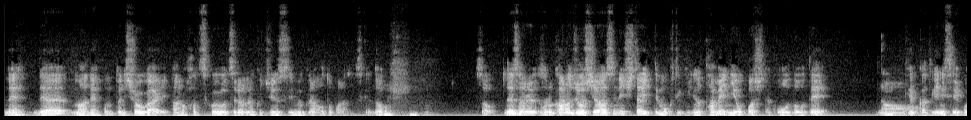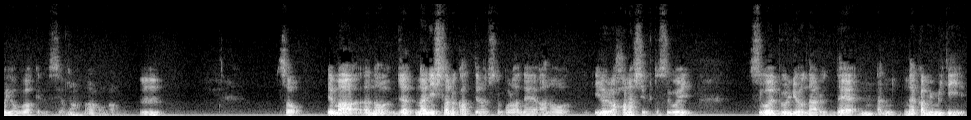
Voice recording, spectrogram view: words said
ね。で、まあね、本当に生涯、あの、初恋を貫く純粋無垢な男なんですけど、うんそう。で、それ、その彼女を幸せにしたいって目的のために起こした行動で。結果的に成功を呼ぶわけですよあ。。なるほど、なるほうん。そう。で、まあ、あの、じゃあ何したのかっていうのはちょっとこれはね、あの、いろいろ話していくとすごい、すごい分量になるんで、うん中身見て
